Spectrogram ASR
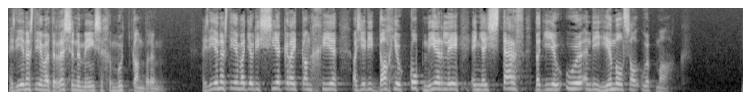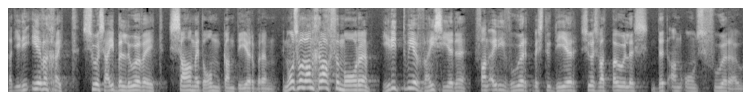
Hy is die enigste een wat rus in 'n mens se gemoed kan bring. Hy is die enigste een wat jou die sekerheid kan gee as jy die dag jou kop neerlê en jy sterf dat jy jou oë in die hemel sal oopmaak dat jy die ewigheid soos hy beloof het saam met hom kan deurbring. En ons wil dan graag vanmôre hierdie twee wyshede vanuit die woord bestudeer soos wat Paulus dit aan ons voorhou.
